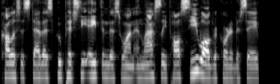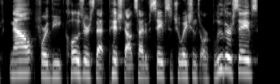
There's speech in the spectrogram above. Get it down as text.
Carlos Estevez, who pitched the eighth in this one. And lastly, Paul Sewald recorded a save. Now, for the closers that pitched outside of save situations or blew their saves,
